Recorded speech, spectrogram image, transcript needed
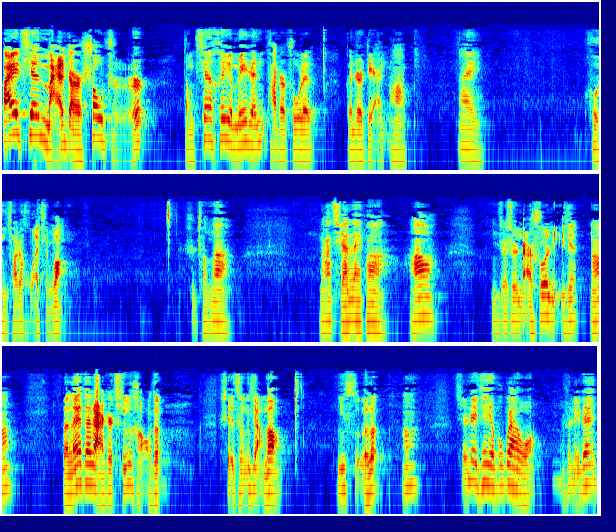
白天买了点烧纸，等天黑也没人，他这出来了，跟这点啊。哎，嚯！你瞧这火也挺旺。世成啊，拿钱来吧啊！你这是哪儿说理去啊？本来咱俩这挺好的。谁曾想到，你死了啊！其实那天也不怪我。你说那天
